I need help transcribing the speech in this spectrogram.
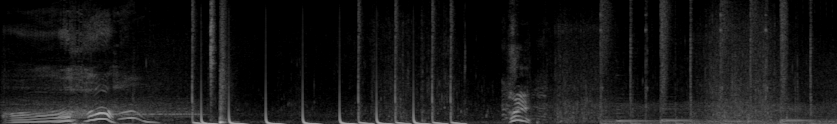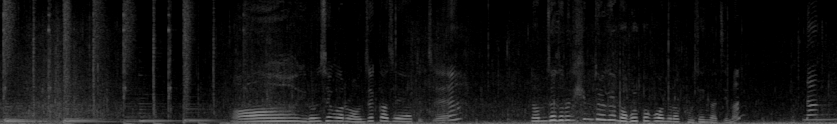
아하. 헐! 아, 이런 생활을 언제까지 해야 되지? 남자들은 힘들게 먹을 거 구하느라 고생하지만 난...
